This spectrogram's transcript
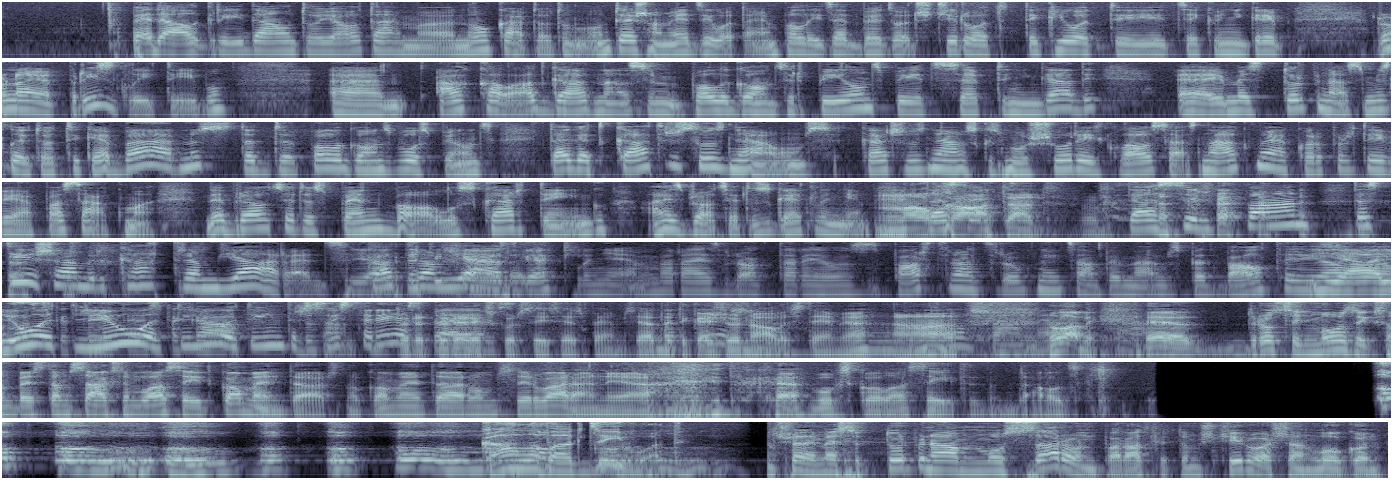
pedāli grīdā un to jautājumu uh, nokārtot un, un tiešām iedzīvotājiem palīdzēt beidzot šķirot tik ļoti, cik viņi grib. Runājot par izglītību, uh, atkal atgādināsim, poligons ir pilns 5-7 gadi. Ja mēs turpināsim izglītot tikai bērnus, tad poligons būs pilns. Tagad katrs uzņēmums, katrs uzņēmums, kas mūs šorīt klausās, nākamajā korporatīvajā pasākumā, nebrauciet uz penbolu, uz kartingu, aizbrauciet uz getliņiem. Nav tas kā ir, tad. tas ir fan, tas tiešām ir katram jāredz. Jā, katram jāredz. uz getliņiem, var aizbraukt arī uz pārstrādes rūpnīcām, piemēram, pēc Baltijas. Jā, ļoti, ļoti, ļoti interesanti. Tas viss ir Tur, tur ir iespējams. ekskursijas iespējams, jā, ne Nu, tikai tiešām. žurnālistiem. Jā. Nu, Ā. tiešām, jā, nu, labi, jā. drusciņ mūzikas, un pēc tam sāksim lasīt komentārus. Nu, komentāri mums ir varani, jā. Tā kā būs ko lasīt daudz. Kā labāk dzīvot? Šodien mēs turpinām mūsu sarunu par atkritumu šķirošanu. Lūk, un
